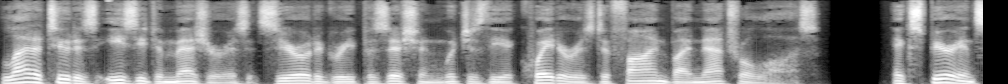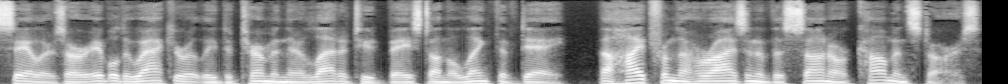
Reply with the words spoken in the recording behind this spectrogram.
Latitude is easy to measure as its zero degree position, which is the equator, is defined by natural laws. Experienced sailors are able to accurately determine their latitude based on the length of day, the height from the horizon of the Sun or common stars,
